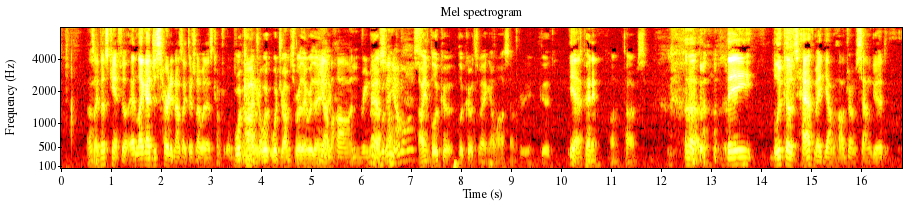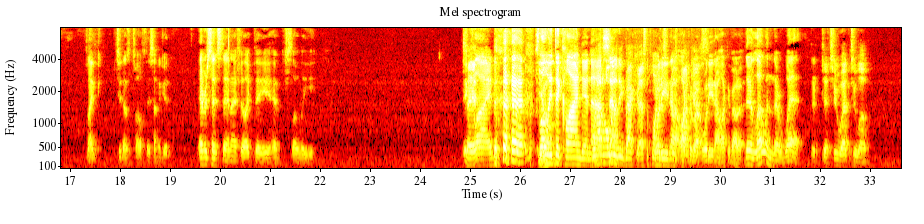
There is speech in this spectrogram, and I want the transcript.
I was like, those can't feel. Like I just heard it, and I was like, "There's no way that's comfortable." What kind of what, what drums were they? Were they like- Yamaha and Remos. Yeah. Were they Yamahas? I mean, blue coat, blue coats make Yamaha sound pretty good, Yeah, depending on times. uh, they Blue Coats have made Yamaha drums sound good. Like 2012, they sounded good. Ever since then, I feel like they have slowly Say it. Declined. slowly declined in uh, We're not holding sound. anything back here. That's the point. What of do you not this like about. What do you not like about it? They're low and they're wet. They're, they're too wet and too low.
